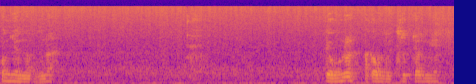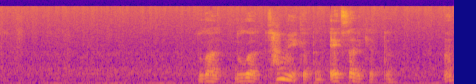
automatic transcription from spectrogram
언니였나 보구나. 근데 오늘 아까 무슨 구독자 중에 누가 누가 상문이 꼈던 액살이 꼈던 응?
